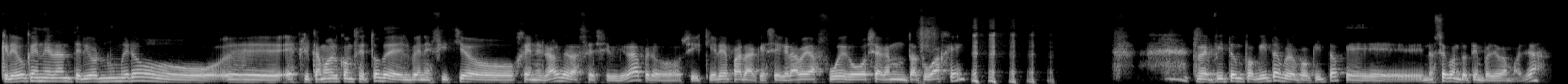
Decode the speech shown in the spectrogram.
creo que en el anterior número eh, explicamos el concepto del beneficio general de la accesibilidad, pero si quiere para que se grabe a fuego o se hagan un tatuaje, repito un poquito, pero poquito, que no sé cuánto tiempo llevamos ya.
